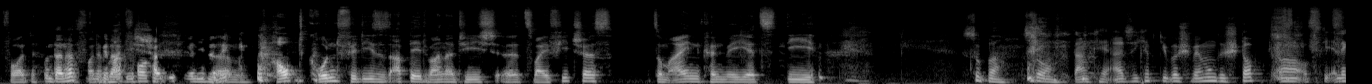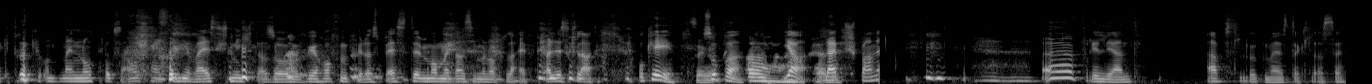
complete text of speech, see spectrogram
Vor, und dann hast du gedacht, ich schalte mich lieber ähm, weg. Hauptgrund für dieses Update waren natürlich äh, zwei Features. Zum einen können wir jetzt die Super, so, danke. Also ich habe die Überschwemmung gestoppt. Äh, ob die Elektrik und mein Notebooks aushalten, hier weiß ich nicht. Also wir hoffen für das Beste. Momentan sind wir noch live. Alles klar. Okay, super. Oh, ja, herrlich. bleibt spannend. ah, brillant. Absolut Meisterklasse.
